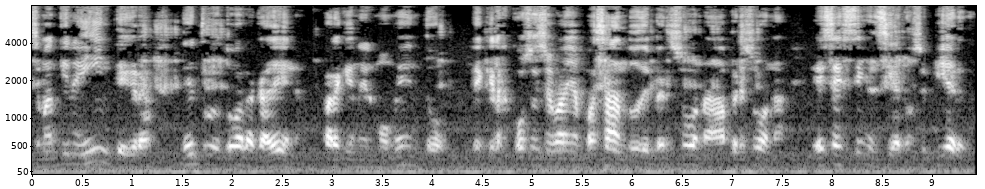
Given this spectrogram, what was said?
se mantiene íntegra dentro de toda la cadena para que en el momento de que las cosas se vayan pasando de persona a persona, esa esencia no se pierde.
